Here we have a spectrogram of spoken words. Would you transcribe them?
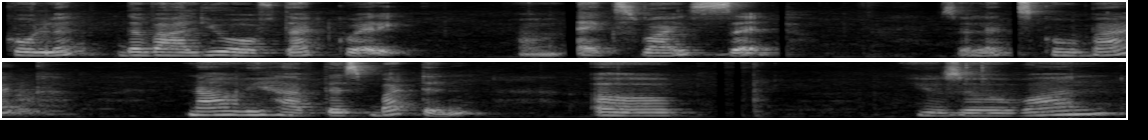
colon the value of that query um, xyz so let's go back now we have this button uh, user 1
